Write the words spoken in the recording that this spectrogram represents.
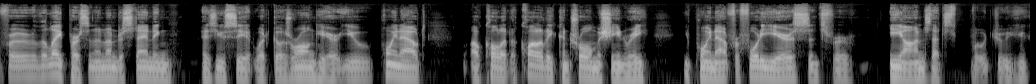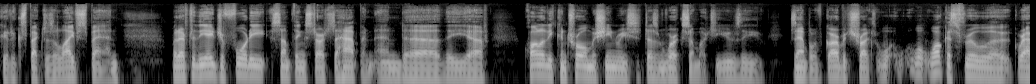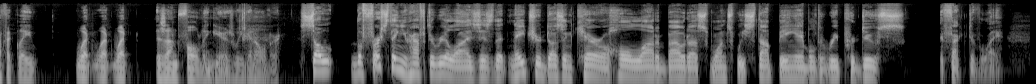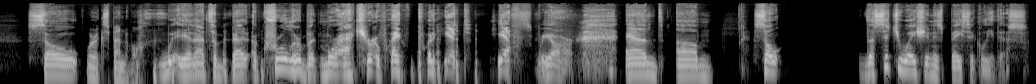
for the layperson and understanding as you see it what goes wrong here, you point out, I'll call it a quality control machinery. You point out for 40 years, since for eons, that's what you could expect as a lifespan but after the age of 40, something starts to happen, and uh, the uh, quality control machinery doesn't work so much. You use the example of garbage trucks. W- w- walk us through uh, graphically what, what, what is unfolding here as we get older. So, the first thing you have to realize is that nature doesn't care a whole lot about us once we stop being able to reproduce effectively. So we're expendable. yeah, that's a, be- a crueler but more accurate way of putting it. yes, we are. And um, so the situation is basically this.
